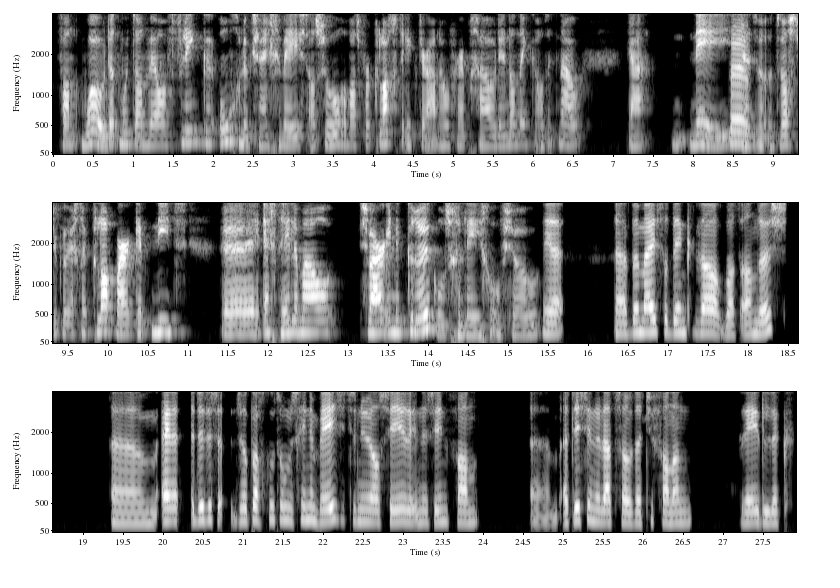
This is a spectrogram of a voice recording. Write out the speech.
van wow, dat moet dan wel een flinke ongeluk zijn geweest als ze horen wat voor klachten ik eraan over heb gehouden. En dan denk ik altijd, nou ja, nee, het, het, was natuurlijk wel echt een klap, maar ik heb niet uh, echt helemaal zwaar in de kreukels gelegen of zo. Ja, uh, bij mij is dat denk ik wel wat anders. Um, en dit is, het ook wel goed om misschien een beetje te nuanceren in de zin van, um, het is inderdaad zo dat je van een redelijk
